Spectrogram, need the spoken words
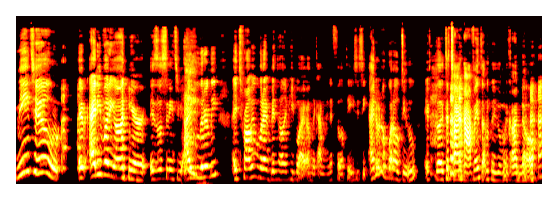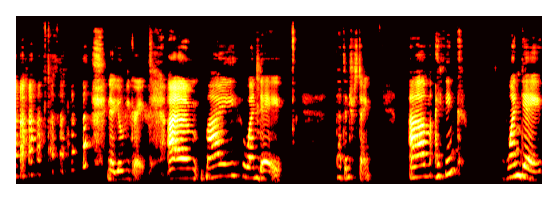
Me too. if anybody on here is listening to me, I literally, it's probably what I've been telling people. I, I'm like, I'm going to fill up the ACC. I don't know what I'll do if like the time happens. I'm like, oh my god, no. no, you'll be great. Um, my one day. That's interesting. Um, I think one day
